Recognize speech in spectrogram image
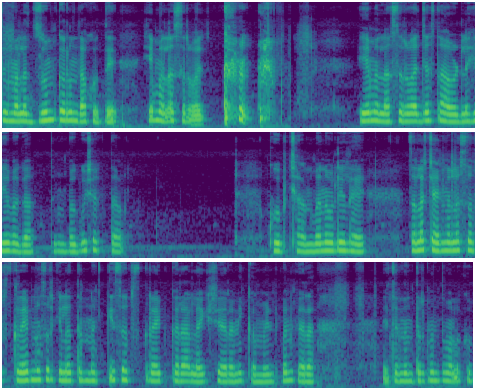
तुम्हाला झूम करून दाखवते. हे मला सर्वात हे मला सर्वात जास्त आवडलं. हे बघा तुम्ही बघू शकता. खूप छान बनवलेलं आहे. चला चॅनलला सबस्क्राईब नसेल केलं तर नक्की सबस्क्राईब करा लाईक शेअर आणि कमेंट पण करा. याच्यानंतर पण तुम्हाला खूप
